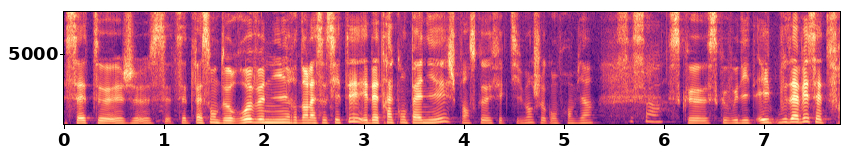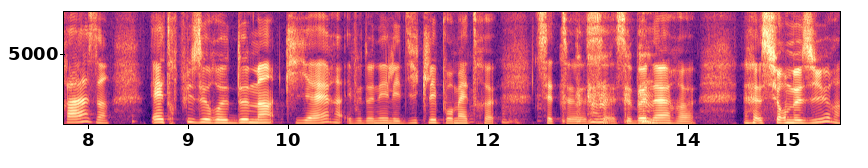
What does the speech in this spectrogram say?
cette, euh, cette, façon de revenir dans la société et d'être accompagné, je pense qu'effectivement, je comprends bien Ce, que, ce que vous dites. Et vous avez cette phrase, être plus heureux demain qu'hier, et vous donnez les dix clés pour mettre cette, euh, ce, bonheur sur mesure.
